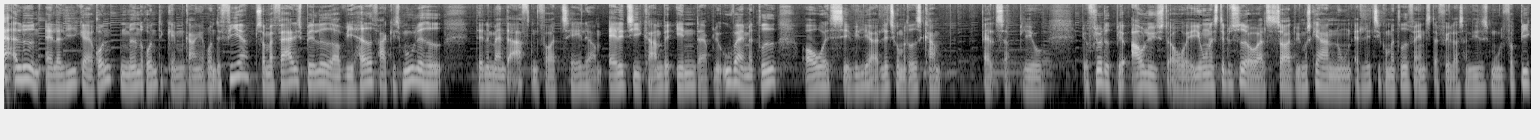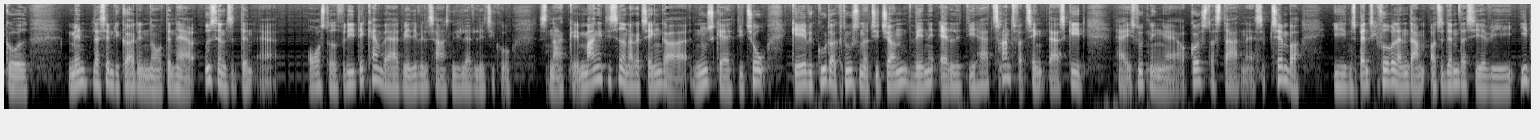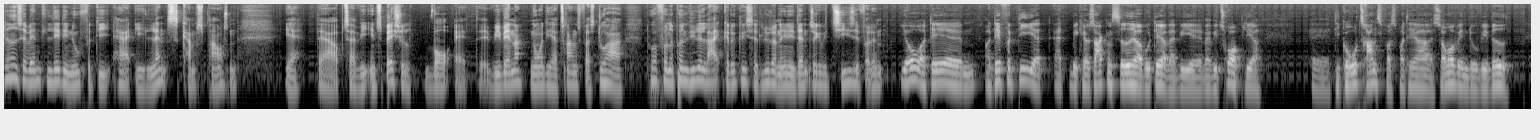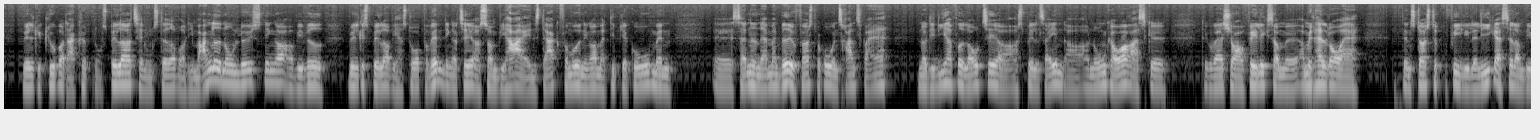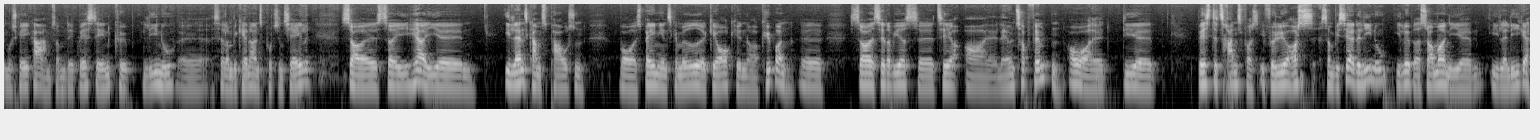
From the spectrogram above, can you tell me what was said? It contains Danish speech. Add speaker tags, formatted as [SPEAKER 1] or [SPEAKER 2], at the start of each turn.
[SPEAKER 1] Her er lyden af La Liga i runden med en runde gennemgang i runde 4, som er færdigspillet, og vi havde faktisk mulighed denne mandag aften for at tale om alle 10 kampe, inden der blev uvær i Madrid, og øh, Sevilla og Atletico Madrids kamp altså blev, blev flyttet, blev aflyst. Og øh, Jonas, det betyder jo altså så, at vi måske har nogle Atletico Madrid-fans, der føler sig en lille smule forbigået. Men lad os se, om de gør det, når den her udsendelse den er overstået, fordi det kan være, at vi alligevel tager sådan en lille Atletico-snak. Mange de sidder nok og tænker, at nu skal de to gave Gutter, Knudsen og Tijon vinde alle de her transferting, der er sket her i slutningen af august og starten af september i den spanske fodboldandam, og til dem, der siger vi, I bliver nødt til at vente lidt endnu, fordi her i landskampspausen, ja, der optager vi en special, hvor at øh, vi vender nogle af de her transfers. Du har, du har fundet på en lille leg. Kan du ikke lige sætte lytterne ind i den, så kan vi tease for den?
[SPEAKER 2] Jo, og det, øh, og det er fordi, at, at vi kan jo sagtens sidde her og vurdere, hvad vi, øh, hvad vi tror bliver øh, de gode transfers fra det her sommervindue. Vi ved, hvilke klubber, der har købt nogle spillere til nogle steder, hvor de manglede nogle løsninger, og vi ved, hvilke spillere vi har store forventninger til, og som vi har en stærk formodning om, at de bliver gode, men øh, sandheden er, at man ved jo først, hvor god en transfer er, når de lige har fået lov til at, at spille sig ind, og, og nogen kan overraske. Det kunne være Joao Felix, som øh, om et halvt år er den største profil i La Liga, selvom vi måske ikke har ham som det bedste indkøb lige nu, øh, selvom vi kender hans potentiale. Så, øh, så i, her i, øh, i landskampspausen, hvor Spanien skal møde Georgien og Kypern, øh, så sætter vi os øh, til at øh, lave en top 15 over øh, de øh, bedste transfers ifølge os, som vi ser det lige nu i løbet af sommeren i, øh, i La Liga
